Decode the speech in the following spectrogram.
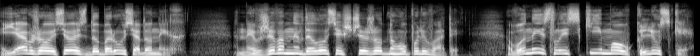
Я вже ось ось доберуся до них. Невже вам не вдалося ще жодного полювати? Вони слизькі, мов клюски.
